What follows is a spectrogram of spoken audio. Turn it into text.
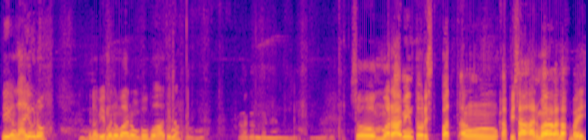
Eh, ang layo, no? Grabe, manumanong bubuhatin, no? Oo. Talagang ganun. So, maraming tourist spot ang kapisaan, mga kalakbay.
